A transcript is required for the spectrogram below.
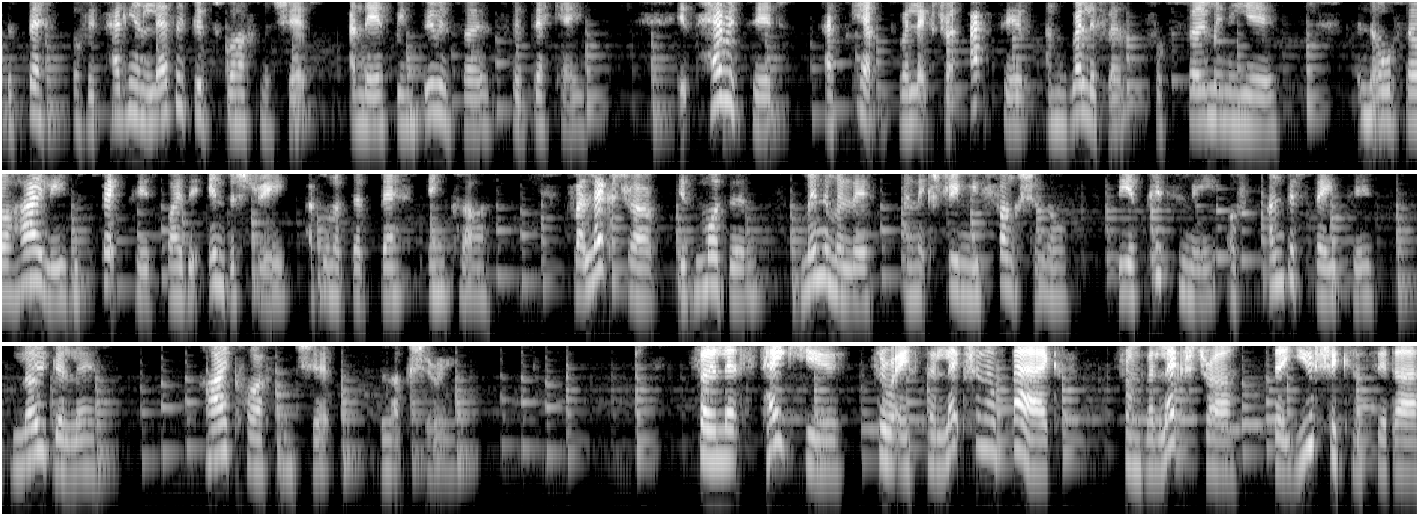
the best of Italian leather goods craftsmanship, and they have been doing so for decades. Its heritage has kept Valextra active and relevant for so many years, and also highly respected by the industry as one of the best in class. Valextra is modern, minimalist, and extremely functional, the epitome of understated, logoless, high craftsmanship luxury. So let's take you through a selection of bags from Valextra that you should consider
